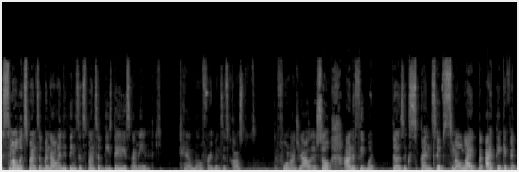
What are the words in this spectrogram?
smell expensive but now anything's expensive these days. I mean caramel fragrances cost 400 dollars. So honestly what does expensive smell like? But i think if it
